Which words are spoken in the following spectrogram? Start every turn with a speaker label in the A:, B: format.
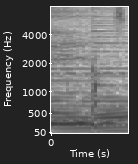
A: voices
